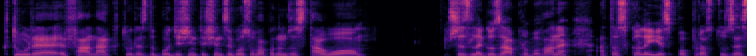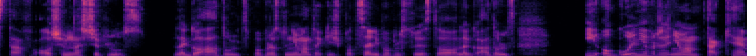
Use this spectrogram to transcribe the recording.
które fana, które zdobyło 10 tysięcy głosów, a potem zostało przez Lego zaaprobowane, a to z kolei jest po prostu zestaw 18+. Lego Adult. Po prostu nie ma to jakiejś podceli, po prostu jest to Lego Adult. I ogólnie wrażenie mam takie.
